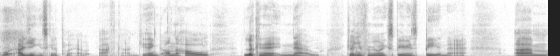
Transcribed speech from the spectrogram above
What, how do you think it's going to play out, Afghan? Do you think, on the whole, looking at it now, judging from your own experience being there, um,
